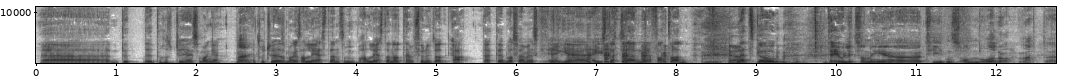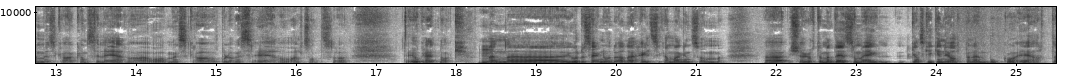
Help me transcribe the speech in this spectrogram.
Eh, det, det tror ikke jeg er så mange. Nei. Jeg tror ikke det er så mange som har lest den, som har lest den og funnet ut at ja, dette er blasfemisk. Jeg, eh, jeg støtter den fatwaen. Let's go! Det er jo litt sånn i uh, tidens ånd nå, da. At uh, vi skal kansellere og vi skal polarisere og alt sånt. Så det er jo greit nok. Men eh, jo, du sier noe der. Det er helt sikkert mange som ikke har gjort det. Men det som er ganske genialt med den boka, er at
